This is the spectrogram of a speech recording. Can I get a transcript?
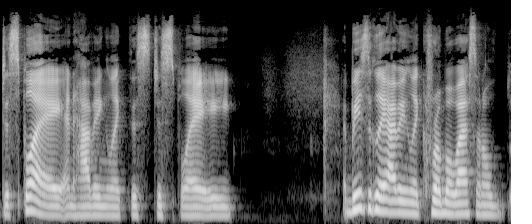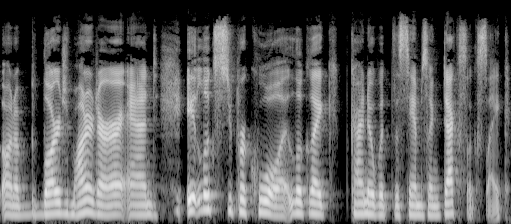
display and having like this display basically having like Chrome OS on a on a large monitor, and it looks super cool. It looked like kind of what the Samsung Dex looks like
